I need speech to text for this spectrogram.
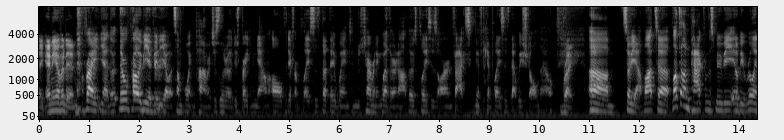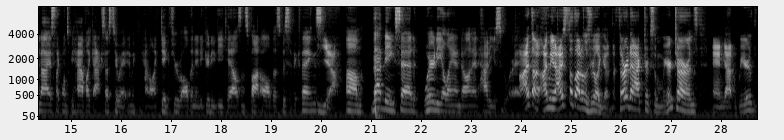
take any of it in. Right, yeah. There, there will probably be a video at some point in time, which is literally just breaking down all the different places that they went and determining whether or not those places are in fact significant places that we should all know. right. Um, so yeah, lot to lot to unpack from this movie. It'll be really nice, like once we have like access to it and we can kind of like dig through all the nitty gritty details and spot all the specific things. Yeah. Um, that being said, where do you land on it? How do you score it? I thought. I mean, I still thought it was really good. The third act took some weird turns and got weird,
